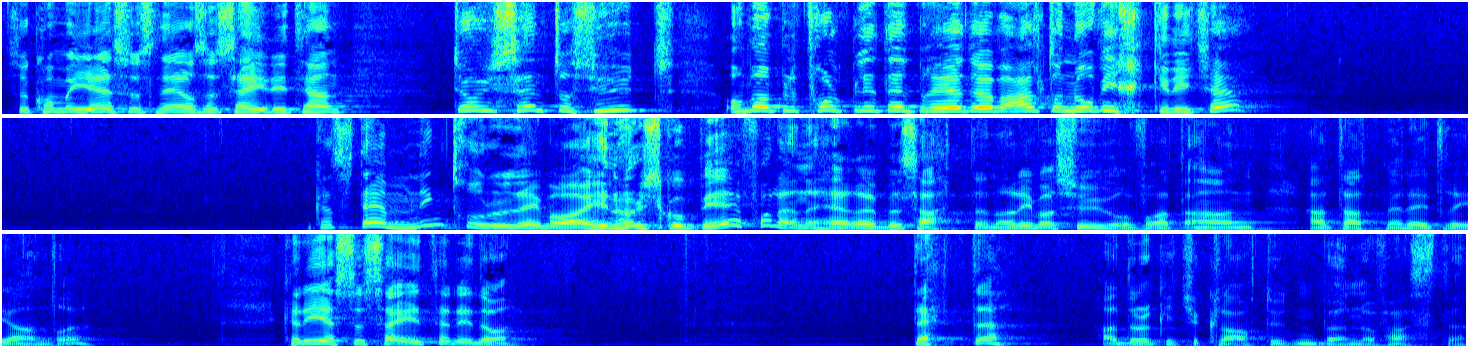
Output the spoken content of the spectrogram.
Så kommer Jesus ned og så sier de til ham, 'Du har jo sendt oss ut, og folk blir helbredet overalt, og nå virker det ikke.' Hva stemning tror du de var i når de skulle be for denne her besatte, når de var sure for at han hadde tatt med de tre andre? Hva er det Jesus sier til dem da? Dette hadde dere ikke klart uten bønn og faste.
